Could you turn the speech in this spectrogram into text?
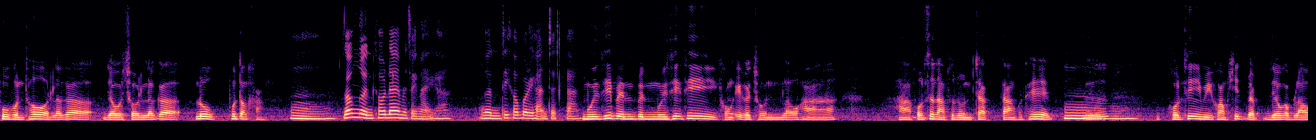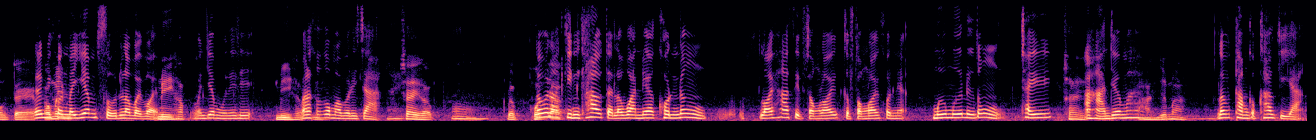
ผู้พ้นโทษแล้วก็เยาวชนแล้วก็ลูกผู้ต้องขัง อืมแล้วเงินเขาได้มาจากไหนคะ เงินที่เขาบริหารจัดการ มูลที่เป็นเป็นมูลที่ที่ของเอกชนเราหาหาคนสนับสนุนจากต่างประเทศ อืม หรือ คนที่มีความคิดแบบเดียวกับเรา แต่แล้วมีเขาคนมาเยี่ยมศูนย์เราบ่อยๆไหมีครับมาเยี่ยมมูลนิธิมีครับแล้วเขาก็มาบริจาคให้ใช่ครับอืมแบบคนแล้วเวลาจากกินข้าวแต่ละวันเนี่ย คนต้องร้อยห้าสิบสองร้อยเกือบสองร้อยคนเนี่ย มื้อมื้อหนึ่งต้องใช้ใช่อาหารเยอะมาก อาหารเยอะมาก แล้วทำกับข้าวกี่อย่าง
